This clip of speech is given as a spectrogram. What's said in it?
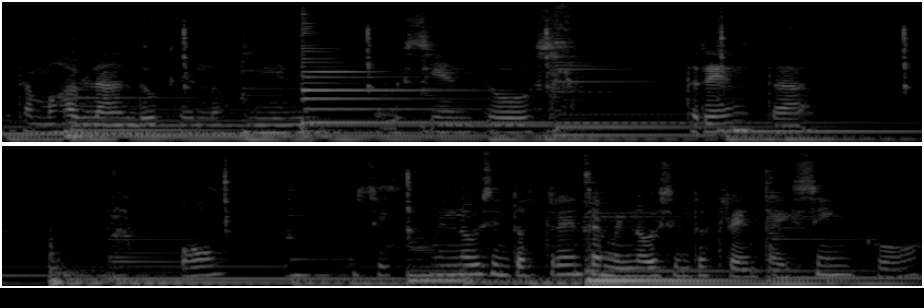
estamos hablando que en los 1930 o sí, 1930, 1935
